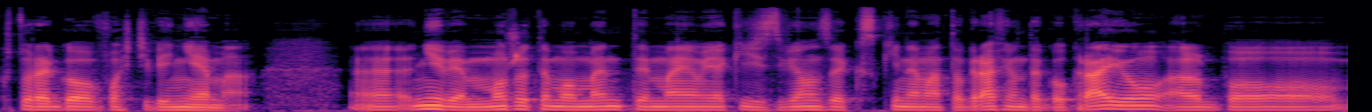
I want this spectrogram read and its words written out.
którego właściwie nie ma. E, nie wiem, może te momenty mają jakiś związek z kinematografią tego kraju, albo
